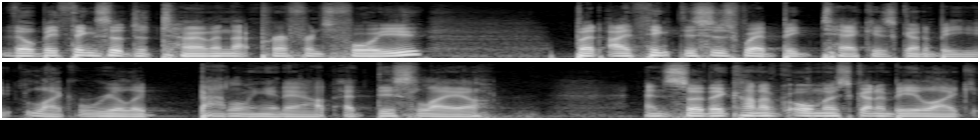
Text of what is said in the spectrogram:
there'll be things that determine that preference for you. But I think this is where big tech is going to be like really battling it out at this layer. And so they're kind of almost going to be like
